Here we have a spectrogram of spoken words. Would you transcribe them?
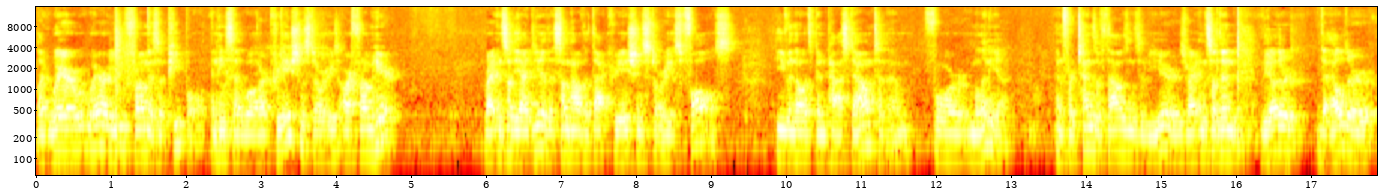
Like where where are you from as a people? And he said, well, our creation stories are from here. Right? And so the idea that somehow that that creation story is false, even though it's been passed down to them for millennia and for tens of thousands of years, right? And so then the other the elder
